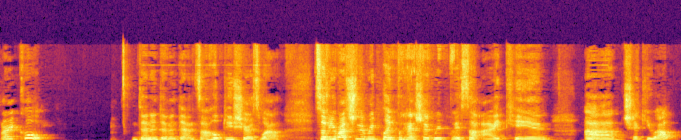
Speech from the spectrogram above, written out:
All right, cool. Done and done and done. So I hope you share as well. So if you're watching the replay, put hashtag replay so I can um, check you out.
